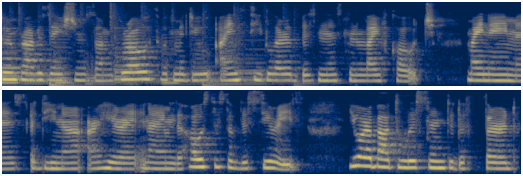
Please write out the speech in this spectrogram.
to Improvisations on Growth with Madhu Einsiedler, business and life coach. My name is Adina Arhire, and I am the hostess of this series. You are about to listen to the third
